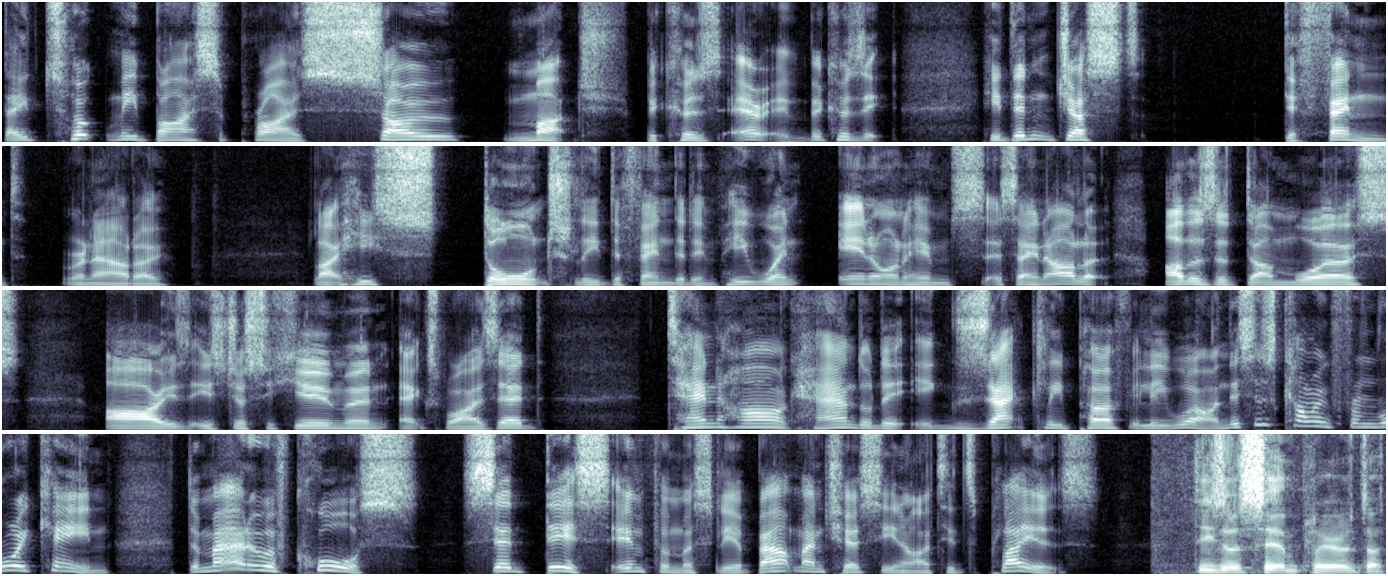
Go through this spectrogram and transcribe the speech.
They took me by surprise so much because because it, he didn't just defend Ronaldo, like he staunchly defended him. He went in on him, saying, "Oh look, others have done worse. Ah, oh, he's, he's just a human. X, Y, Z." Ten Hag handled it exactly perfectly well, and this is coming from Roy Keane, the man who, of course, said this infamously about Manchester United's players. These are the same players that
